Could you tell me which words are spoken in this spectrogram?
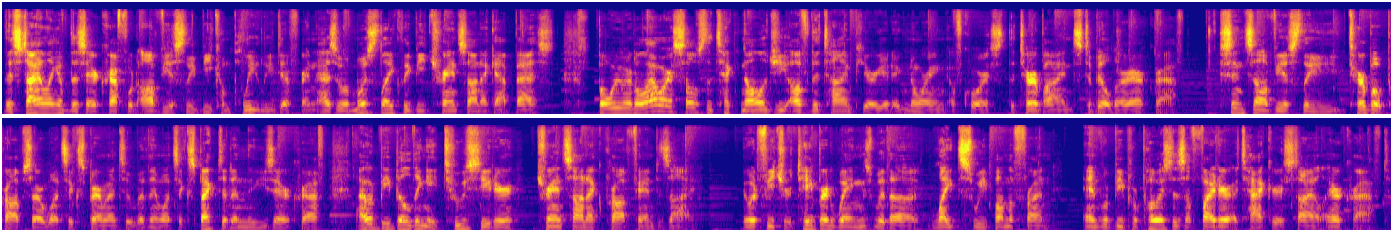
the styling of this aircraft would obviously be completely different, as it would most likely be transonic at best, but we would allow ourselves the technology of the time period, ignoring, of course, the turbines to build our aircraft. Since obviously turboprops are what's experimented with and what's expected in these aircraft, I would be building a two-seater transonic prop fan design. It would feature tapered wings with a light sweep on the front, and would be proposed as a fighter attacker style aircraft.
